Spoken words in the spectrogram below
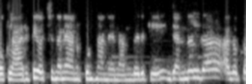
ఒక క్లారిటీ వచ్చిందని అనుకుంటున్నాను నేను అందరికీ. జనరల్గా అదొక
